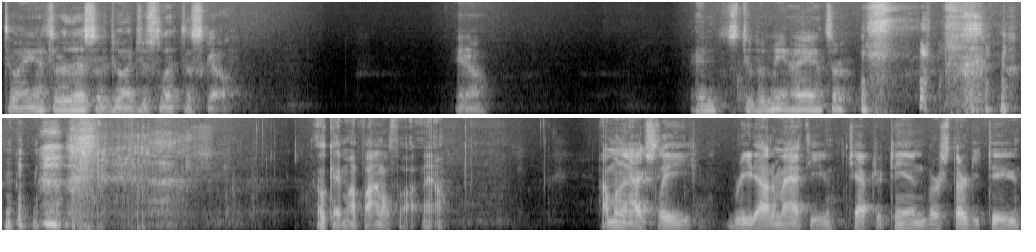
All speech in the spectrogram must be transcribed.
do I answer this or do I just let this go? You know. And stupid me, I answer. Okay, my final thought now. I'm going to actually read out of Matthew chapter 10, verse 32. It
